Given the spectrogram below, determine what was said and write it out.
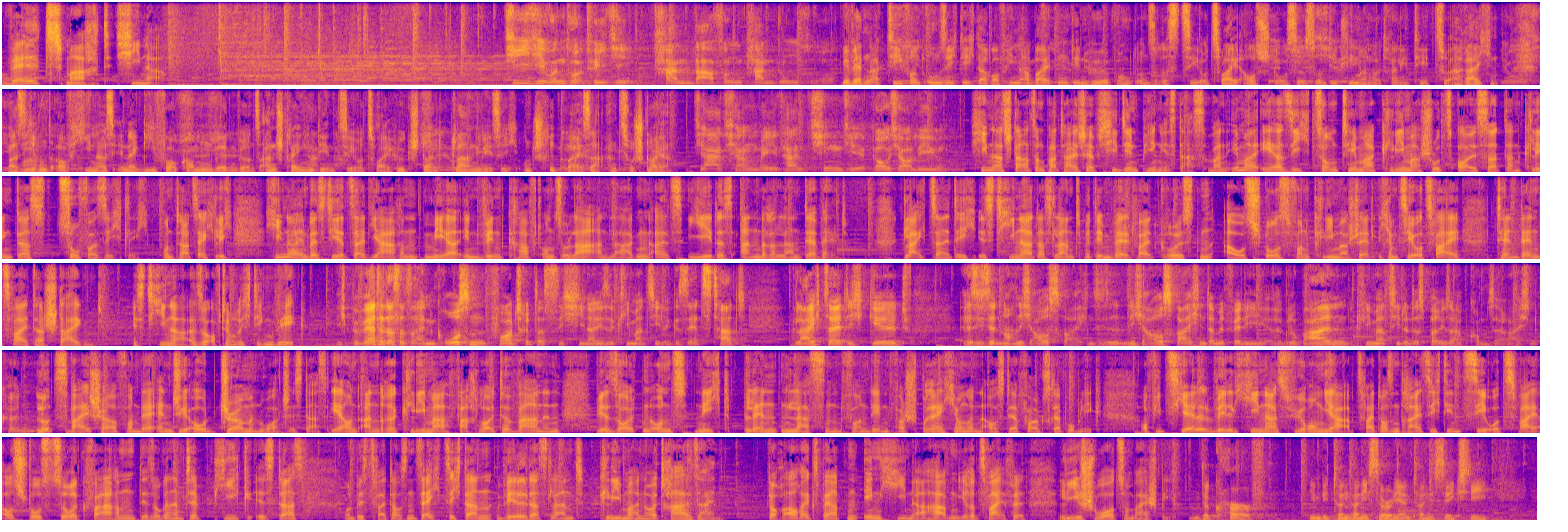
Weltmacht China. Wir werden aktiv und umsichtig darauf hinarbeiten, den Höhepunkt unseres CO2-Ausstoßes und die Klimaneutralität zu erreichen. Basierend auf Chinas Energievorkommen werden wir uns anstrengen, den CO2-Höchststand planmäßig und schrittweise anzusteuern. Chinas Staats- und Parteichef Xi Jinping ist das. Wann immer er sich zum Thema Klimaschutz äußert, dann klingt das zuversichtlich. Und tatsächlich, China investiert seit Jahren mehr in Windkraft und Solaranlagen als jedes andere Land der Welt. Gleichzeitig ist China das Land mit dem weltweit größten Ausstoß von klimaschädlichem CO2, Tendenz weiter steigend. Ist China also auf dem richtigen Weg? Ich bewerte das als einen großen Fortschritt, dass sich China diese Klimaziele gesetzt hat. Gleichzeitig gilt, sie sind noch nicht ausreichend. Sie sind nicht ausreichend, damit wir die äh, globalen Klimaziele des Pariser Abkommens erreichen können. Lutz Weischer von der NGO German Watch ist das. Er und andere Klimafachleute warnen, wir sollten uns nicht blenden lassen von den Versprechungen aus der Volksrepublik. Offiziell will Chinas Führung ja ab 2030 den CO2-Ausstoß zurückfahren. Der sogenannte Peak ist das. Und bis 2060 dann will das Land klimaneutral sein. Doch auch Experten in China haben ihre Zweifel. Li Shuo zum Beispiel. the curve in between 2030 and 2060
